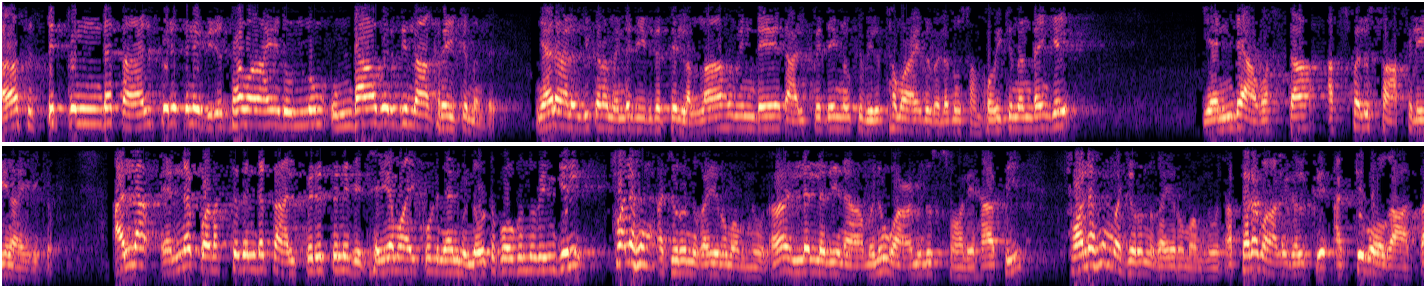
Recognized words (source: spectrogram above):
ആ സൃഷ്ടിപ്പിന്റെ താല്പര്യത്തിന് വിരുദ്ധമായതൊന്നും ഉണ്ടാവരുതെന്ന് ആഗ്രഹിക്കുന്നുണ്ട്. ഞാൻ ആലോചിക്കണം എന്റെ ജീവിതത്തിൽ അള്ളാഹുവിന്റെ താല്പര്യങ്ങൾക്ക് വിരുദ്ധമായത് വല്ലതും സംഭവിക്കുന്നുണ്ടെങ്കിൽ എന്റെ അവസ്ഥ അസ്ഫലു സാഫിലീനായിരിക്കും. അല്ല എന്നെ പടച്ചതിന്റെ താല്പര്യത്തിന് വിധേയമായിക്കൊണ്ട് ഞാൻ മുന്നോട്ട് പോകുന്നുവെങ്കിൽ ഫലഹും അജുറുൻ കയറും അമ്നൂൻ ആ ഇല്ലല്ലതീൻ ആമനു വാമിലു സ്വാലിഹാത്തി ഫലഹും അജുറുൻ കയറും അമ്നൂൻ അത്തരം ആളുകൾക്ക് അറ്റുപോകാത്ത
